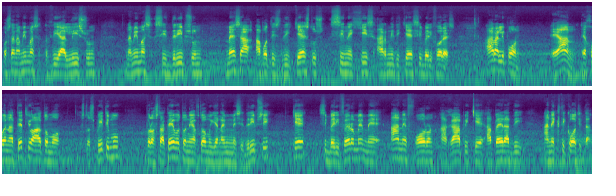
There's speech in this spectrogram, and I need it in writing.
ώστε να μην μας διαλύσουν να μην μας συντρίψουν μέσα από τις δικές τους συνεχείς αρνητικές συμπεριφορές. Άρα λοιπόν, εάν έχω ένα τέτοιο άτομο στο σπίτι μου, προστατεύω τον εαυτό μου για να μην με συντρίψει και συμπεριφέρομαι με άνευ αγάπη και απέραντη ανεκτικότητα.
